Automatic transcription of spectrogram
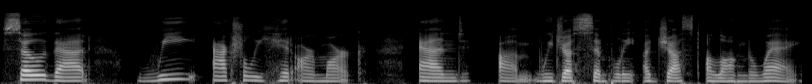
so that we actually hit our mark and um, we just simply adjust along the way.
